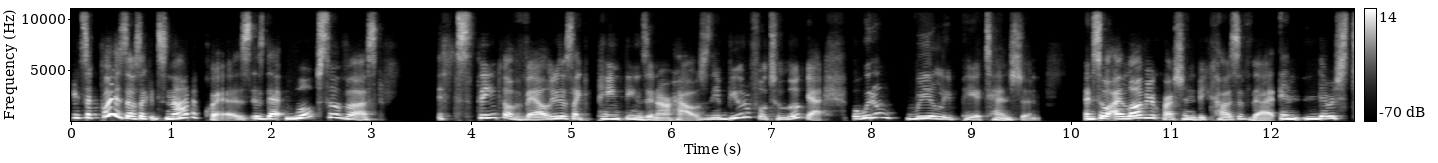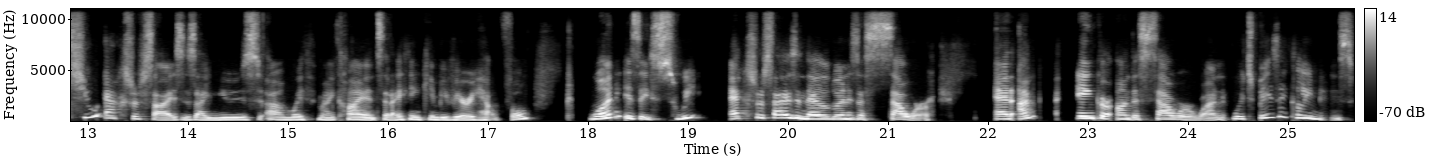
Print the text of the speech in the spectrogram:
it's a quiz. I was like, it's not a quiz. Is that most of us think of values as like paintings in our house. They're beautiful to look at, but we don't really pay attention. And so I love your question because of that. And there's two exercises I use um, with my clients that I think can be very helpful. One is a sweet exercise, and the other one is a sour. And I'm anchor on the sour one, which basically means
